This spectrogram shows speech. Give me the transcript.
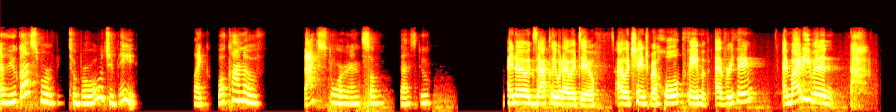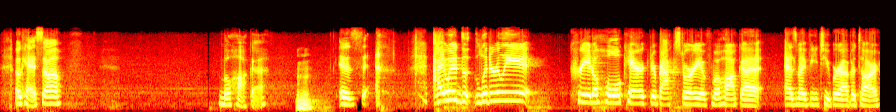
If you guys were a VTuber, what would you be? Like, what kind of backstory and stuff you guys do? I know exactly what I would do. I would change my whole fame of everything. I might even. Okay, so Mohaka hmm is. I would literally create a whole character backstory of Mohaka as my VTuber avatar,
